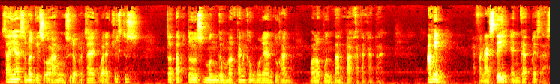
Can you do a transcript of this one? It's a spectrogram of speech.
saya sebagai seorang yang sudah percaya kepada Kristus tetap terus menggemakan kemuliaan Tuhan walaupun tanpa kata-kata. Amin. Have a nice day and God bless us.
